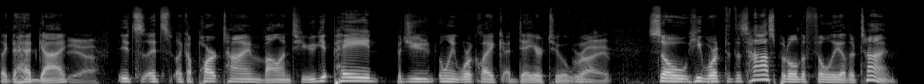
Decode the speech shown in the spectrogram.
like the head guy Yeah. it's it's like a part-time volunteer you get paid but you only work like a day or two a week Right. so he worked at this hospital to fill the other time.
